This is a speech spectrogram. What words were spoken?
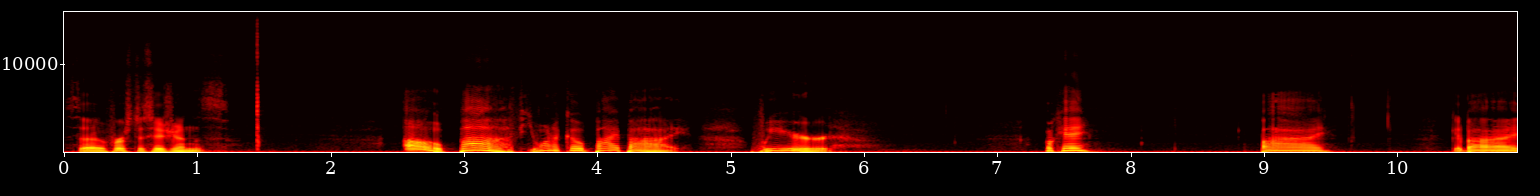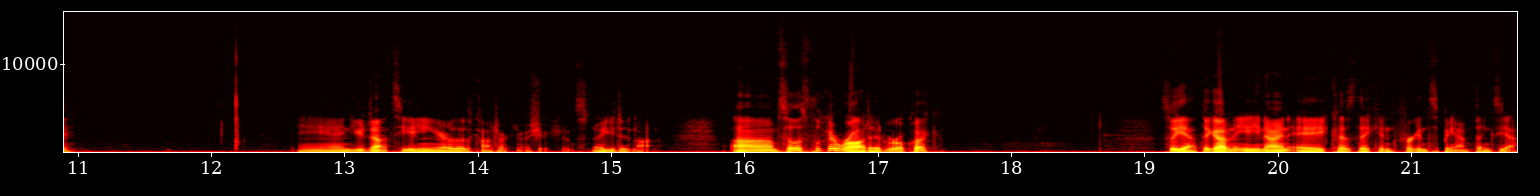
So, first decisions. Oh, Buff, you want to go bye-bye. Weird. Okay. Bye. Goodbye. And you did not see any of those contract negotiations. No, you did not. Um, so let's look at Raw did real quick. So yeah, they got an 89A because they can friggin' spam things, yeah.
